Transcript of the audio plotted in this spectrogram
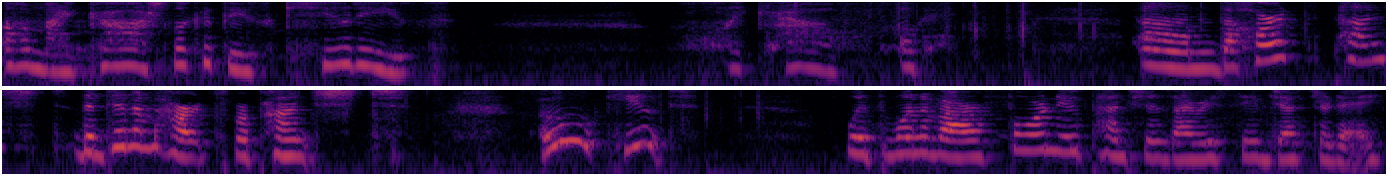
Oh my gosh, look at these cuties. Holy cow. Okay. Um, the hearts punched, the denim hearts were punched Oh, cute. With one of our four new punches I received yesterday.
